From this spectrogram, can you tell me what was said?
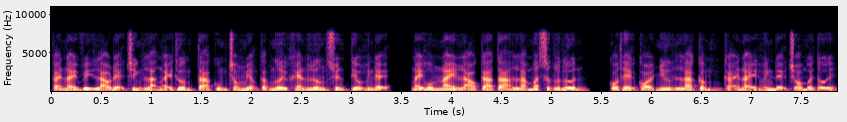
cái này vị lao đệ chính là ngày thường ta cùng trong miệng các ngươi khen lương xuyên tiểu huynh đệ, ngày hôm nay lão ca ta là mất sức lực lớn, có thể coi như là cầm cái này huynh đệ cho mời tới.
